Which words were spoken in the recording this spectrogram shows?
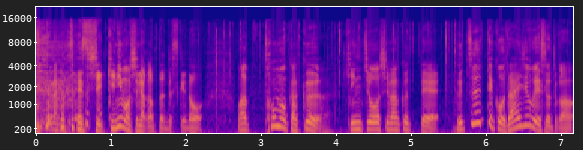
づかなかったですし気にもしなかったですけど、まあ、ともかくはい。緊張しまくって普通ってこう大丈夫ですよとか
